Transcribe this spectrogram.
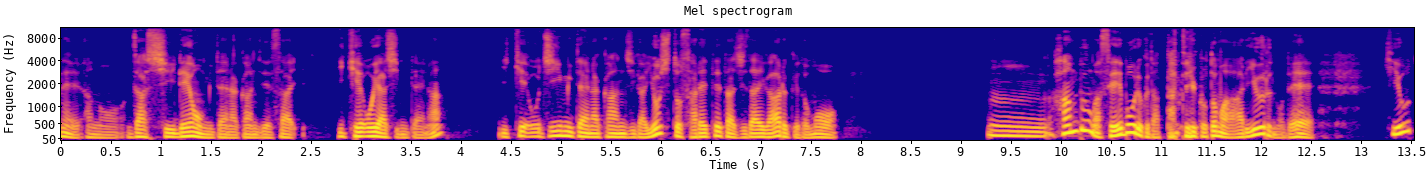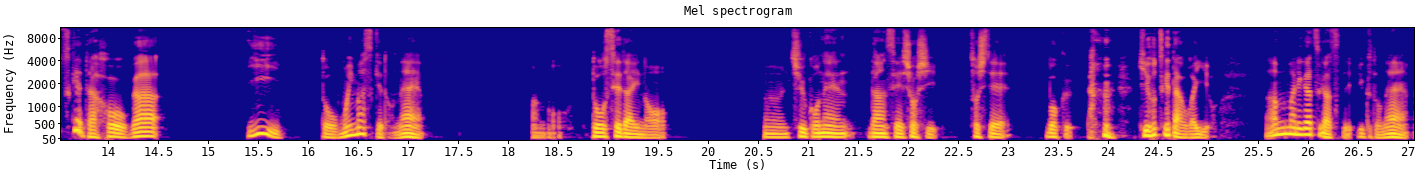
ね、あの、雑誌レオンみたいな感じでさ、イケオヤジみたいな、イケオジみたいな感じが良しとされてた時代があるけども、うーん、半分は性暴力だったっていうこともあり得るので、気をつけた方がいいと思いますけどね。あの、同世代の、うん、中高年男性諸子、そして僕、気をつけた方がいいよ。あんまりガツガツでいくとね。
